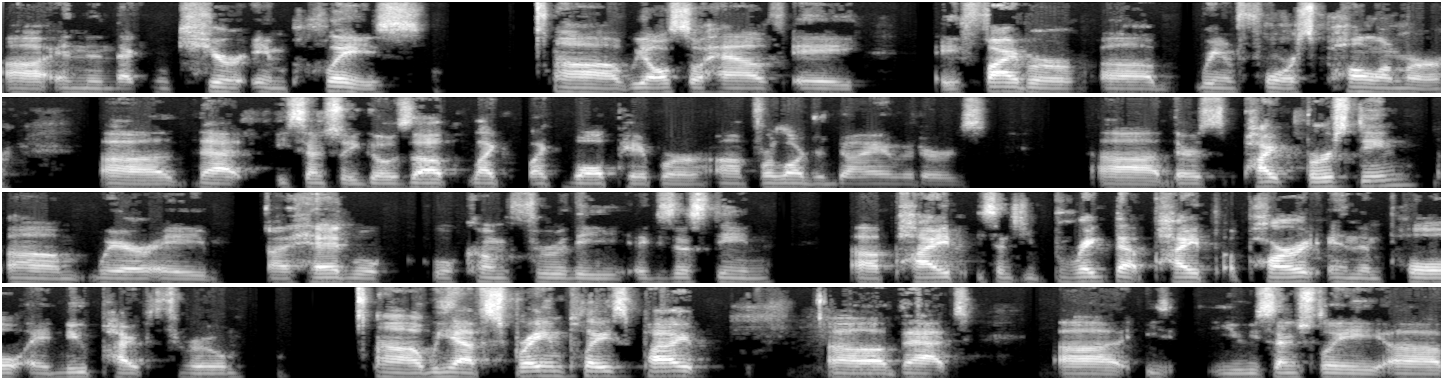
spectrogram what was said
uh, and then that can cure in place. Uh, we also have a, a fiber uh, reinforced polymer uh, that essentially goes up like, like wallpaper for larger diameters. there's pipe bursting, um, where a, a head will, will come through the existing pipe, essentially break that pipe apart and then pull a new pipe through uh, we have spray in place pipe uh, that uh, you essentially uh,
